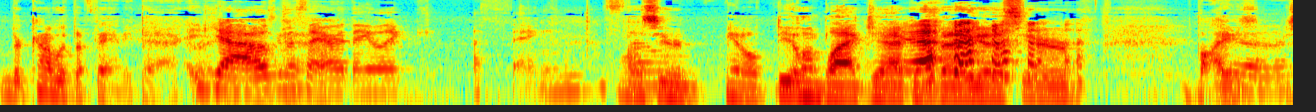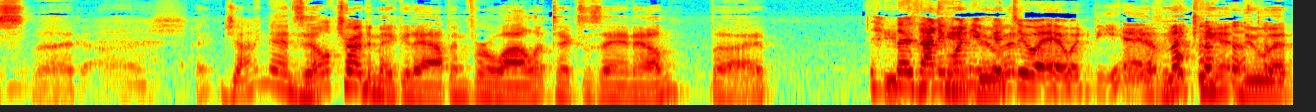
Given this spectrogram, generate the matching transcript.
they're kind of with the fanny pack. right yeah, now. I was gonna Yeah. say, are they like a thing? Unless you're you know dealing blackjack Yeah. in Vegas, you're visors. But Gosh. Johnny Manziel tried to make it happen for a while at Texas A&M, but if there's he anyone who could do it, it would be him. if he can't do it,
